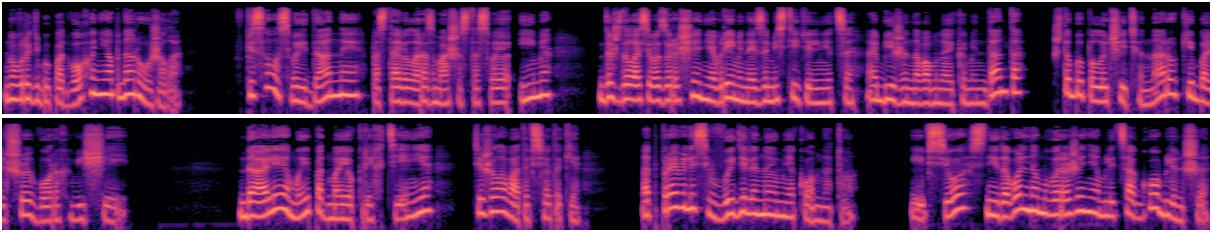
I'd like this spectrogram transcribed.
но вроде бы подвоха не обнаружила. Вписала свои данные, поставила размашисто свое имя, дождалась возвращения временной заместительницы обиженного мной коменданта, чтобы получить на руки большой ворох вещей. Далее мы под моё кряхтение — тяжеловато все таки отправились в выделенную мне комнату. И все с недовольным выражением лица гоблинши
